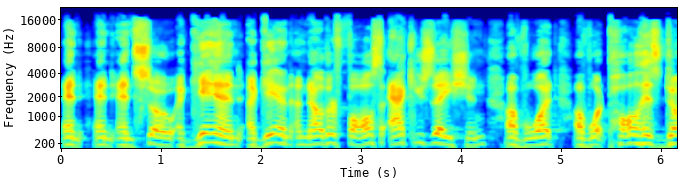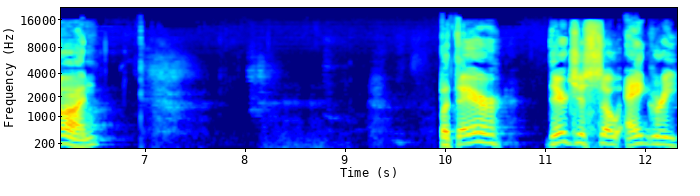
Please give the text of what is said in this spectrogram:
And, and, and so again, again, another false accusation of what, of what Paul has done. But they're, they're just so angry.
